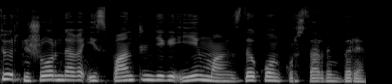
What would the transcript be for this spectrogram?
төртінші орындағы испан тіліндегі ең маңызды конкурстардың бірі.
